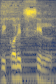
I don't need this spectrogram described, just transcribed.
we call it seal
